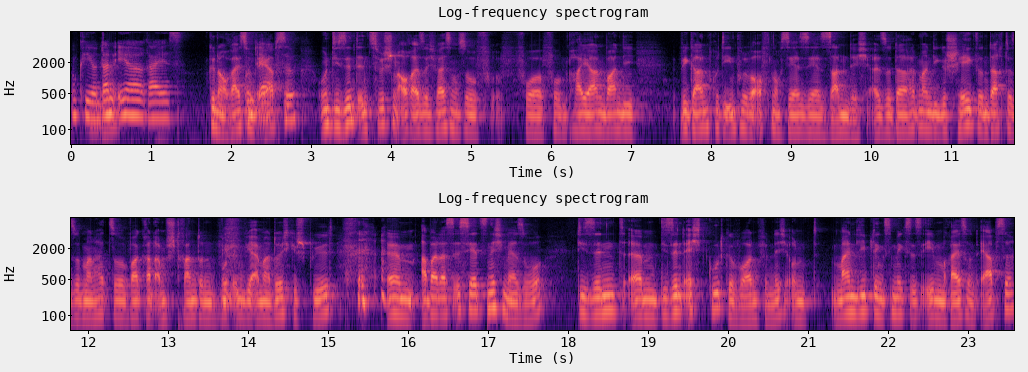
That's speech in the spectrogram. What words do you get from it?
Okay, und dann eher Reis. Genau, Reis und, und Erbse. Erbse. Und die sind inzwischen auch, also ich weiß noch so, vor, vor ein paar Jahren waren die veganen Proteinpulver oft noch sehr, sehr sandig. Also da hat man die geshakt und dachte so, man hat so, war gerade am Strand und wurde irgendwie einmal durchgespült. ähm, aber das ist jetzt nicht mehr so. Die sind, ähm, die sind echt gut geworden, finde ich. Und mein Lieblingsmix ist eben Reis und Erbse.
